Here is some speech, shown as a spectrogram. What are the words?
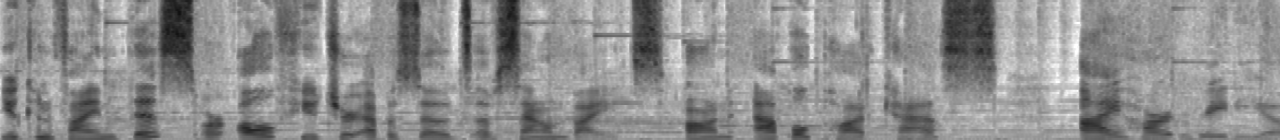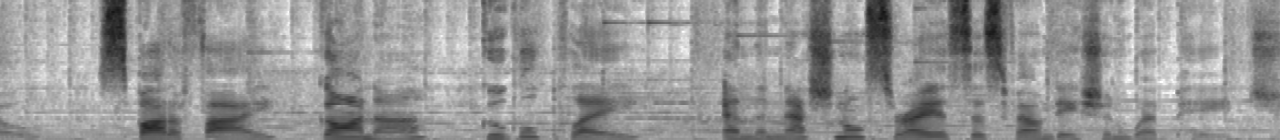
You can find this or all future episodes of Sound Bites on Apple Podcasts, iHeartRadio, Spotify, Gaana, Google Play, and the National Psoriasis Foundation webpage.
